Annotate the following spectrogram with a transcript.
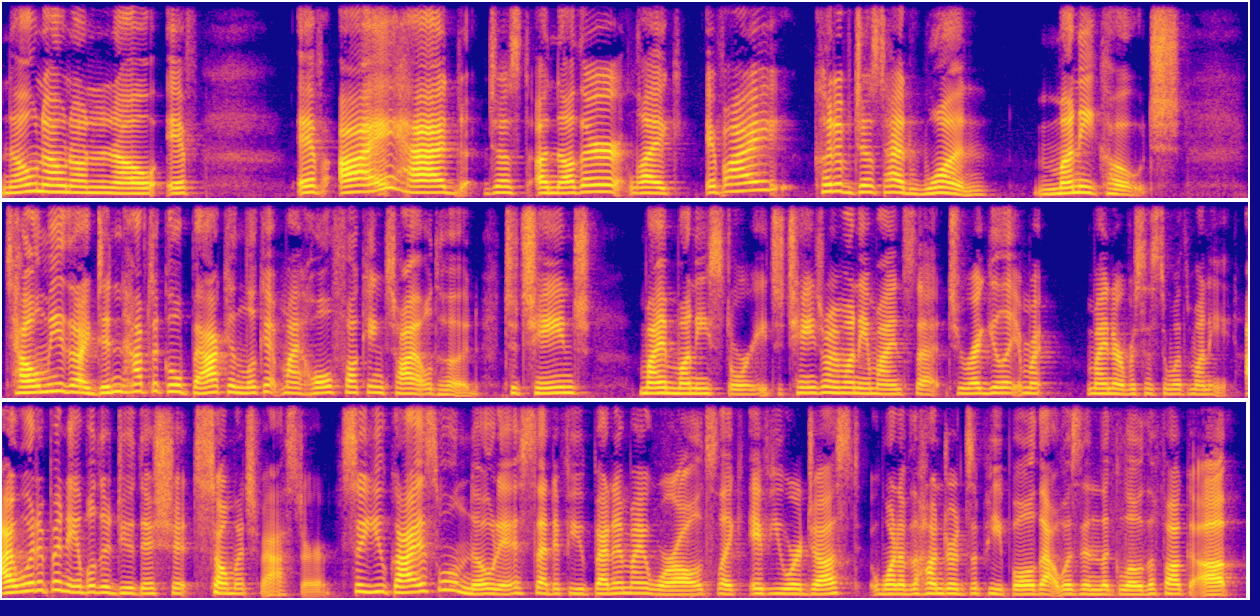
no, no, no, no, no. If, if I had just another, like, if I could have just had one money coach tell me that I didn't have to go back and look at my whole fucking childhood to change my money story, to change my money mindset, to regulate my my nervous system with money. I would have been able to do this shit so much faster. So you guys will notice that if you've been in my world, like if you were just one of the hundreds of people that was in the glow the fuck up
